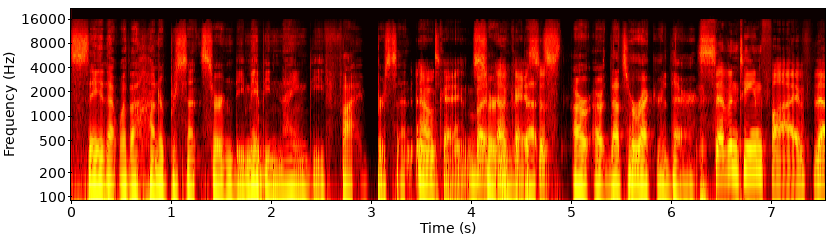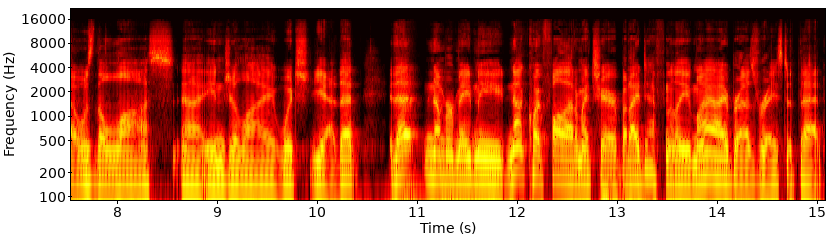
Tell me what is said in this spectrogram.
say that with hundred percent certainty. Maybe ninety-five percent. Okay, but okay, so that's our, our- that's a record there. seventeen five. That was the loss uh, in July. Which, yeah, that that number made me not quite fall out of my chair, but I definitely my eyebrows raised at that.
